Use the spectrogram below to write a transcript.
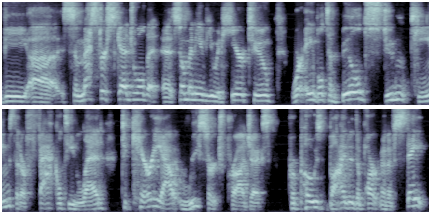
the uh, semester schedule that uh, so many of you adhere to, we're able to build student teams that are faculty led to carry out research projects proposed by the Department of State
